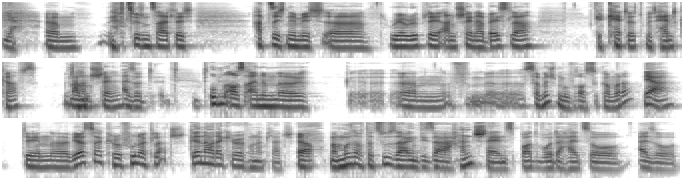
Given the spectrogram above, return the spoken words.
Ja. Ähm, zwischenzeitlich hat sich nämlich äh, Rhea Ripley an Shayna Baszler gekettet mit Handcuffs, mit Handschellen, Also um aus einem äh, äh, ähm, äh, Submission Move rauszukommen, oder? ja, Den, äh, wie heißt der? Carafuna Clutch? Genau, der der Klatsch. Ja. Man muss auch dazu sagen, dieser Handschellen-Spot wurde halt so, also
